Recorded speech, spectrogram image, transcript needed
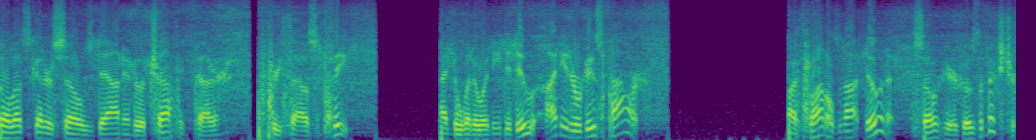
So let's get ourselves down into a traffic pattern, 3,000 feet. What do I need to do? I need to reduce power. My throttle's not doing it, so here goes the mixture.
